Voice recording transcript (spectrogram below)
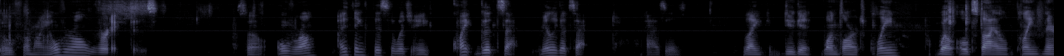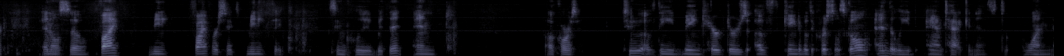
So for my overall verdict is, so overall, I think this is a quite good set, really good set, as is. Like, do get one large plane, well, old style plane there, and also five mini, five or six minifigs included with it, and of course, two of the main characters of Kingdom of the Crystal Skull and the lead antagonist, one,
